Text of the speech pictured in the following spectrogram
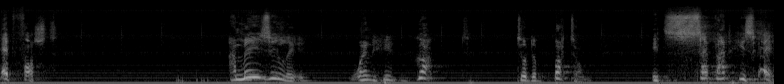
head first. Amazingly, when he got to the bottom, it severed his head.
